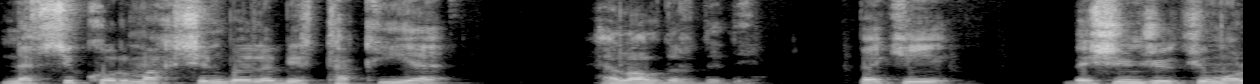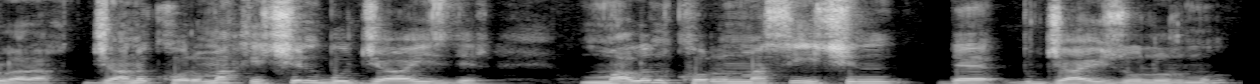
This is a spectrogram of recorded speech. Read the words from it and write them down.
nefsi korumak için böyle bir takiye helaldir dedi. Peki beşinci hüküm olarak canı korumak için bu caizdir. Malın korunması için de bu caiz olur mu?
